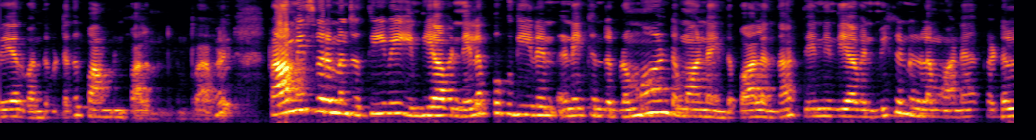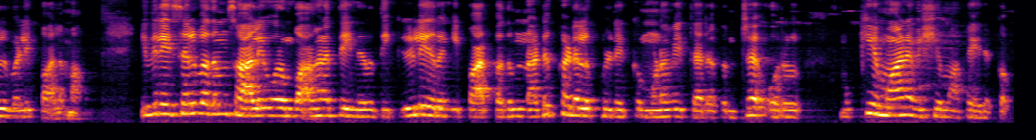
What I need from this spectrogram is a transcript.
பெயர் வந்துவிட்டது பாம்பன் பாலம் என்கின்றார்கள் ராமேஸ்வரம் என்ற தீவை இந்தியாவின் நிலப்பகுதியுடன் இணைக்கின்ற பிரம்மாண்டமான இந்த பாலம் தான் தென்னிந்தியாவின் மிக நீளமான கடல் வழி பாலமாகும். இதிலே செல்வதும் சாலையோரம் வாகனத்தை நிறுத்தி கீழே இறங்கி பார்ப்பதும் நடுக்கடலுக்குள் நிற்கும் உணவை தருகின்ற ஒரு முக்கியமான விஷயமாக இருக்கும்.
